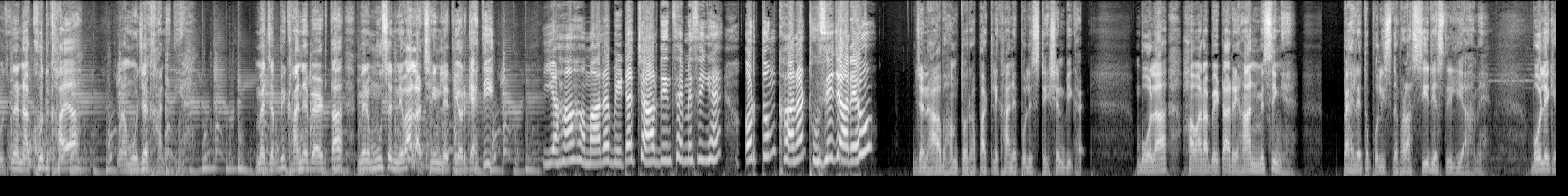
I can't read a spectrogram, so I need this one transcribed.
उसने ना खुद खाया ना मुझे खाने दिया मैं जब भी खाने बैठता मेरे मुँह से निवाला छीन लेती और कहती यहाँ हमारा बेटा चार दिन से मिसिंग है और तुम खाना ठूसे जा रहे हो। जनाब हम तो रपट लिखाने पुलिस स्टेशन भी गए। बोला हमारा बेटा रेहान मिसिंग है। पहले तो पुलिस ने बड़ा सीरियसली लिया हमें। बोले कि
